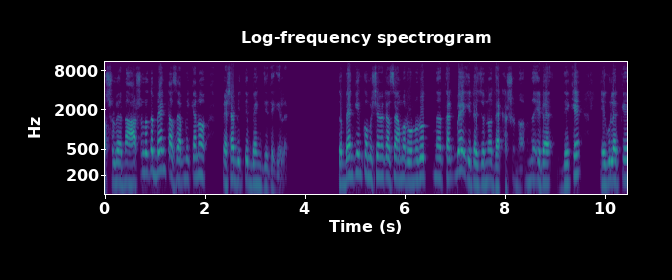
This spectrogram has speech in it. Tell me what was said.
আসলে না। আসলে তো ব্যাংক আছে। আপনি কেন পেশাভিত্তিক ব্যাংক দিতে গেলেন? তো ব্যাংকিং কমিশনের কাছে আমার অনুরোধ থাকবে এটার জন্য দেখাশোনা। এটা দেখে এগুলাকে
